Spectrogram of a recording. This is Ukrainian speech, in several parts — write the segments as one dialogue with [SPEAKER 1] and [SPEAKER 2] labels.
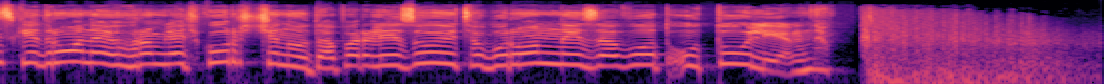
[SPEAKER 1] Українські дрони громлять Курщину та паралізують оборонний завод у Тулі.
